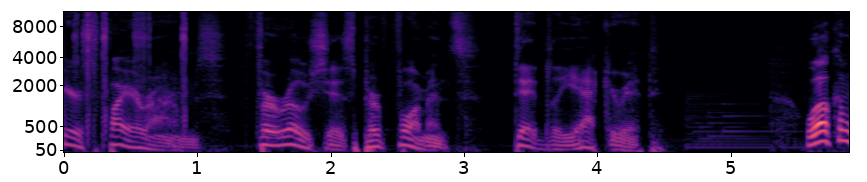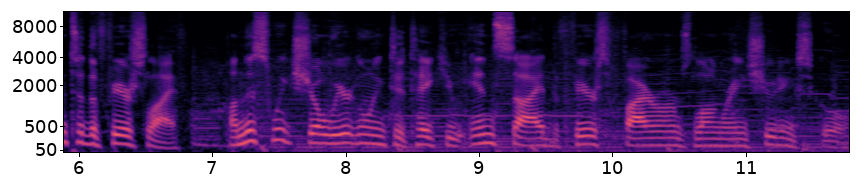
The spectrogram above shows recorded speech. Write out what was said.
Fierce firearms, ferocious performance, deadly accurate. Welcome to The Fierce Life. On this week's show, we're going to take you inside the Fierce Firearms Long Range Shooting School.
